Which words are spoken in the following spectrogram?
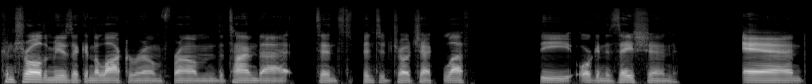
control the music in the locker room from the time that since Vincent Trocheck left the organization and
